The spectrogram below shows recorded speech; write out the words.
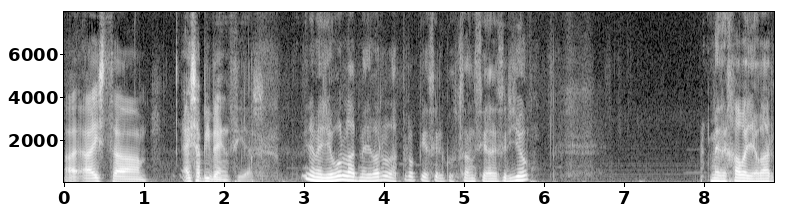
a, esta, a esas vivencias? Mira, me, llevó me llevaron las propias circunstancias. Es decir, yo me dejaba llevar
